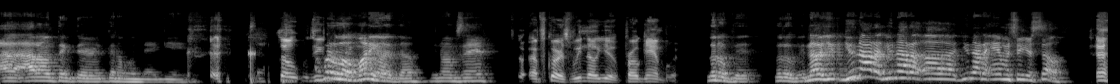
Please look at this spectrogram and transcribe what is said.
I, I don't think they're gonna win that game. So, you, put a little money on it though. You know what I'm saying? Of course, we know you, pro gambler. Little bit, little bit. No, you you're not a you're not a uh, you're not an amateur yourself. When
